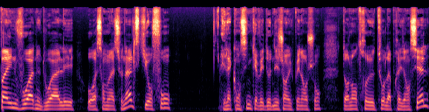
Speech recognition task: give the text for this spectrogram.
pas une voix ne doit aller au Rassemblement national, ce qui au fond est la consigne qu'avait donnée Jean-Luc Mélenchon dans l'entre-tour de la présidentielle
